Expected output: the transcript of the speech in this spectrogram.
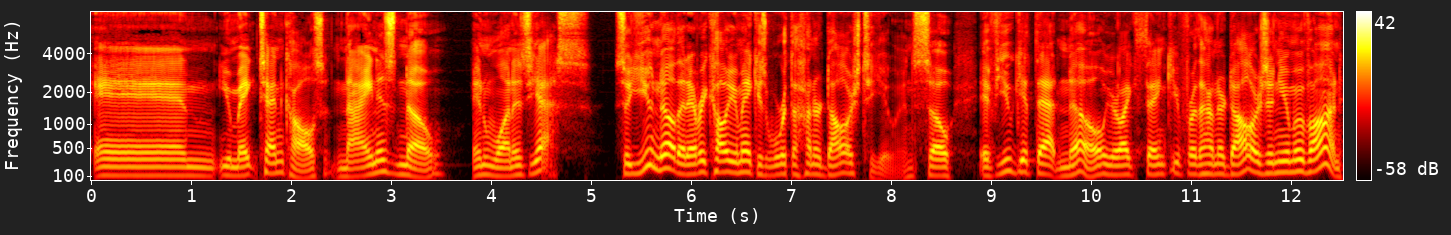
and you make 10 calls, nine is no and one is yes. So you know that every call you make is worth $100 to you. And so if you get that no, you're like, thank you for the $100 and you move on.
